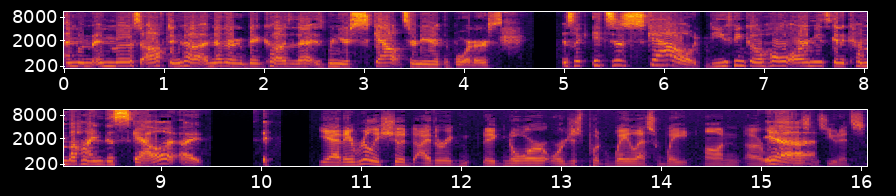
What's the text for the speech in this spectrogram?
And, the, and most often, ca- another big cause of that is when your scouts are near the borders. It's like, it's a scout. Do you think a whole army is going to come behind the scout? I, yeah they really should either ig- ignore or just put way less weight on uh, Yeah. reconnaissance units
